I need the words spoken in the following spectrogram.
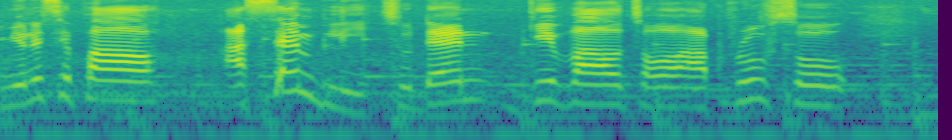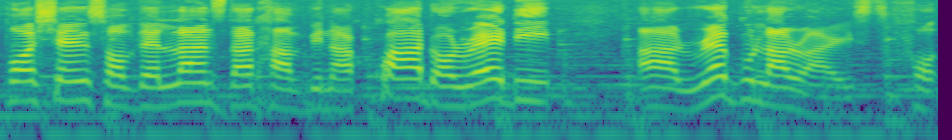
Municipal Assembly to then give out or approve so portions of the lands that have been acquired already are regularized for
